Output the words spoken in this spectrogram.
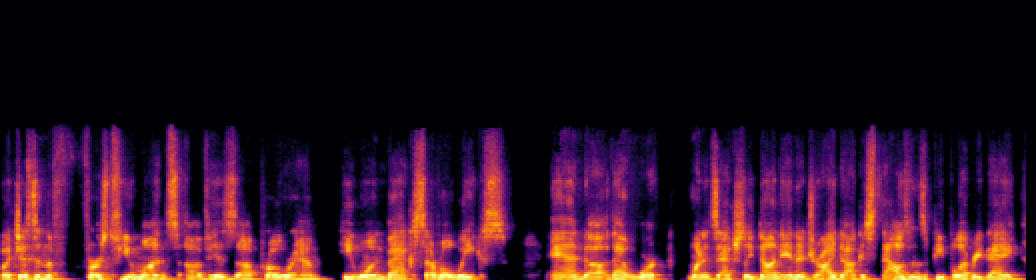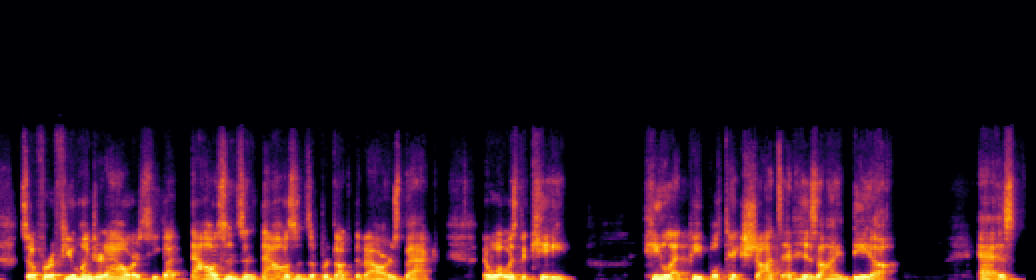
but just in the first few months of his uh, program he won back several weeks. And uh, that work when it's actually done in a dry dock is thousands of people every day. So for a few hundred hours he got thousands and thousands of productive hours back. And what was the key? He let people take shots at his idea as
